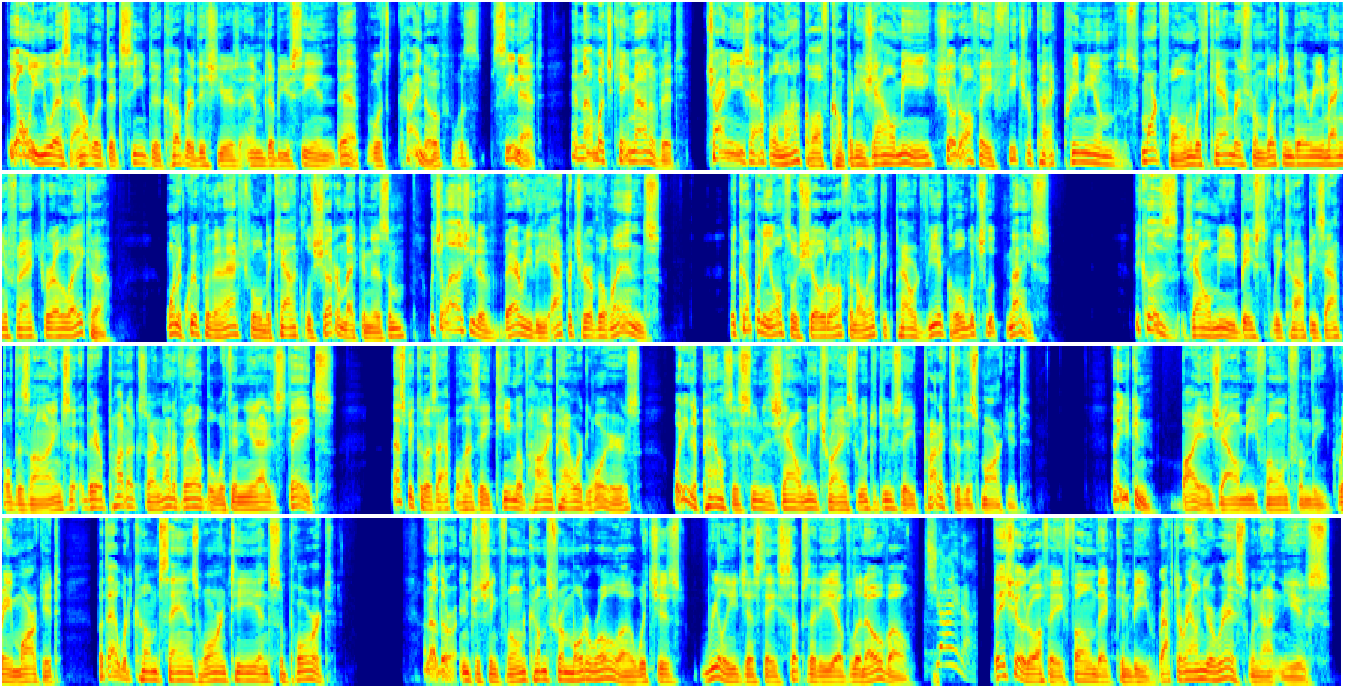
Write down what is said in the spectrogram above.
The only U.S. outlet that seemed to cover this year's MWC in depth was kind of was CNET, and not much came out of it. Chinese Apple knockoff company Xiaomi showed off a feature-packed premium smartphone with cameras from legendary manufacturer Leica one equipped with an actual mechanical shutter mechanism, which allows you to vary the aperture of the lens. The company also showed off an electric powered vehicle, which looked nice. Because Xiaomi basically copies Apple designs, their products are not available within the United States. That's because Apple has a team of high powered lawyers waiting to pounce as soon as Xiaomi tries to introduce a product to this market. Now, you can buy a Xiaomi phone from the gray market, but that would come sans warranty and support. Another interesting phone comes from Motorola, which is really just a subsidy of Lenovo. China. They showed off a phone that can be wrapped around your wrist when not in use.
